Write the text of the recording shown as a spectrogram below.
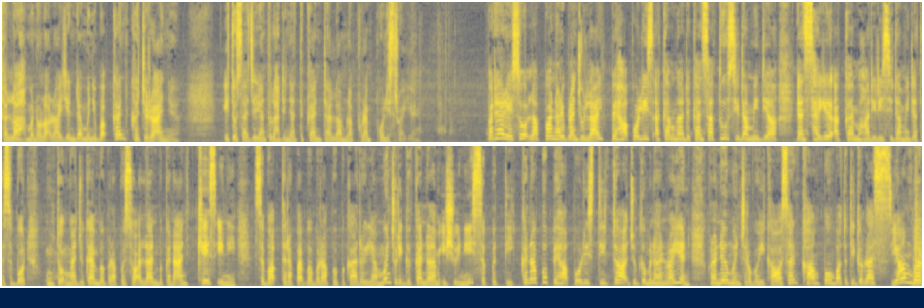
telah menolak Ryan dan menyebabkan kecederaannya. Itu saja yang telah dinyatakan dalam laporan polis Ryan. Pada hari esok, 8 hari bulan Julai, pihak polis akan mengadakan satu sidang media dan saya akan menghadiri sidang media tersebut untuk mengajukan beberapa soalan berkenaan kes ini sebab terdapat beberapa perkara yang mencurigakan dalam isu ini seperti kenapa pihak polis tidak juga menahan Ryan kerana mencerobohi kawasan Kampung Batu 13 yang ber...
